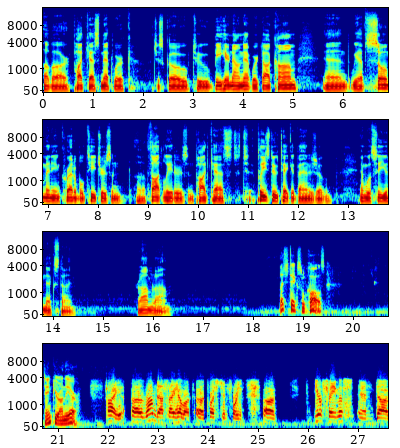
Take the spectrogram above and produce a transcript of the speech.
of our podcast network. Just go to BeHereNowNetwork.com, and we have so many incredible teachers and uh, thought leaders and podcasts. Please do take advantage of them, and we'll see you next time. Ram Ram. Let's take some calls. Tank, you're on the air. Hi, uh, Ram Dass. I have a, a question for you. Uh, you're famous, and uh,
